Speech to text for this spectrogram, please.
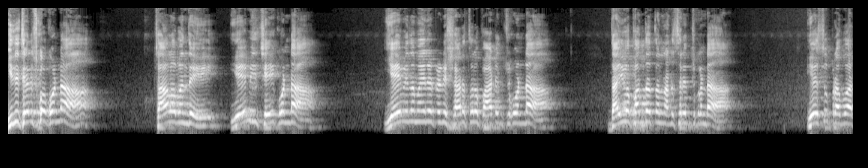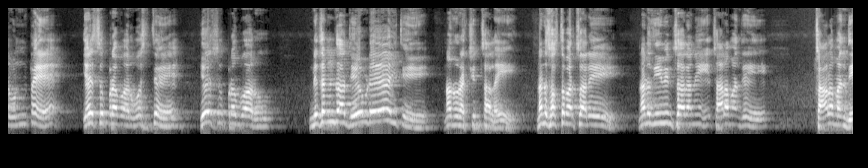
ఇది తెలుసుకోకుండా చాలామంది ఏమీ చేయకుండా ఏ విధమైనటువంటి షరతులు పాటించకుండా దైవ పద్ధతులను అనుసరించకుండా యేసు ప్రభువారు ఉంటే యేసు ప్రభువారు వస్తే యేసు ప్రభువారు నిజంగా దేవుడే అయితే నన్ను రక్షించాలి నన్ను స్వస్థపరచాలి నన్ను దీవించాలని చాలామంది చాలామంది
